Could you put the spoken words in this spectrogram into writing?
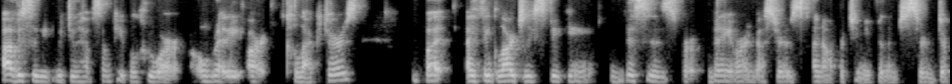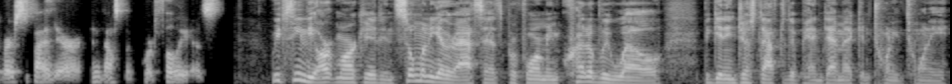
obviously we, we do have some people who are already art collectors but i think largely speaking this is for many of our investors an opportunity for them to sort of diversify their investment portfolios. We've seen the art market and so many other assets perform incredibly well beginning just after the pandemic in 2020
